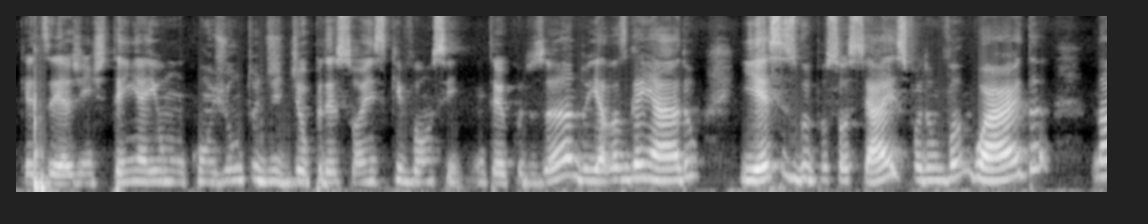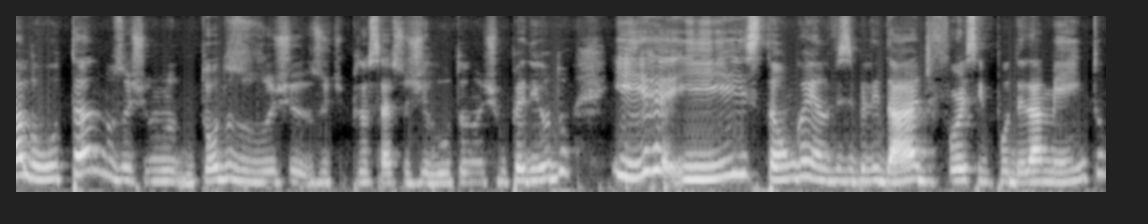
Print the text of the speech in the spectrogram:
quer dizer, a gente tem aí um conjunto de, de opressões que vão se intercruzando e elas ganharam, e esses grupos sociais foram vanguarda na luta, nos no, todos os, os, processos de luta no último período, e, e estão ganhando visibilidade, força, empoderamento.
